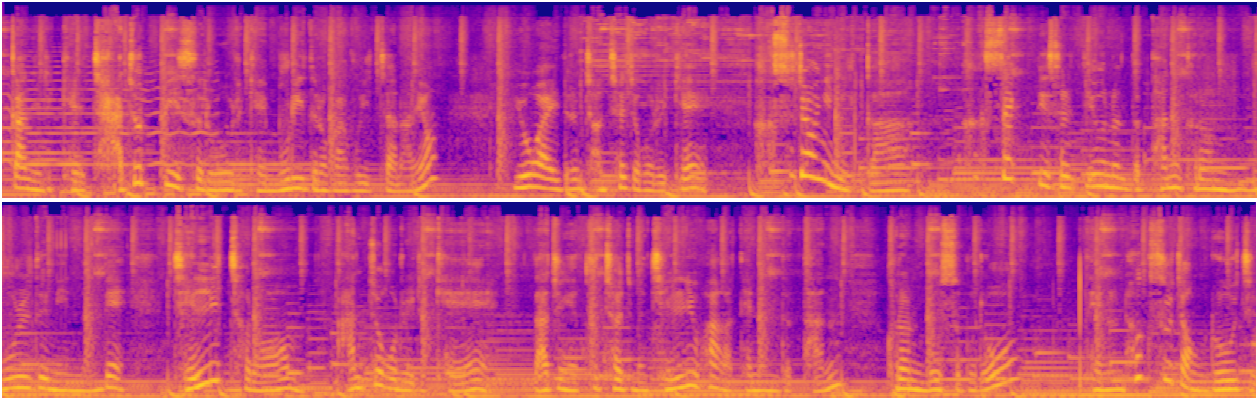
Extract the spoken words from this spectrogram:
약간 이렇게 자줏빛으로 이렇게 물이 들어가고 있잖아요. 이 아이들은 전체적으로 이렇게 흑수정이니까 흑색빛을 띄우는 듯한 그런 물들이 있는데 젤리처럼 안쪽으로 이렇게 나중에 굳혀지면 젤리화가 되는 듯한 그런 모습으로 되는 흑수정 로즈.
